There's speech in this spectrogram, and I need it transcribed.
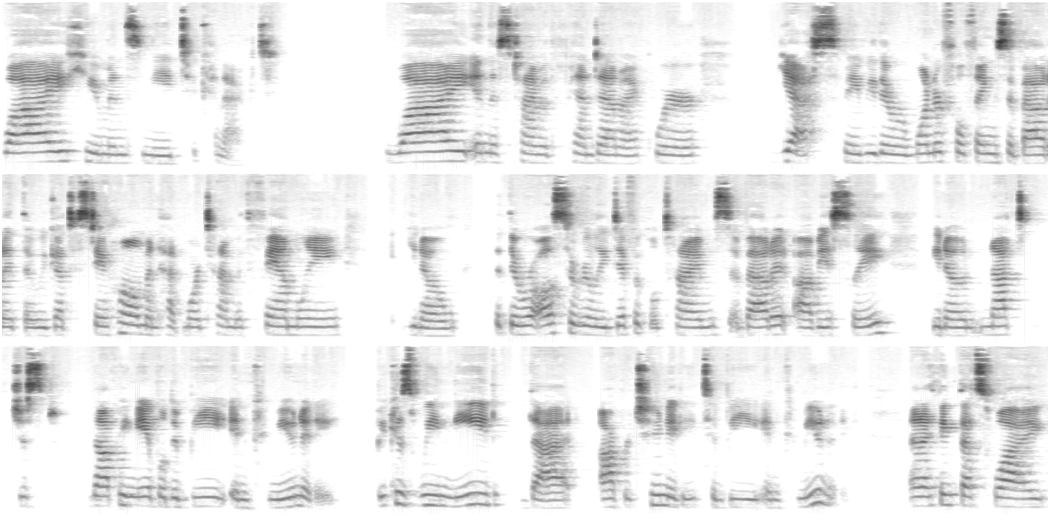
why humans need to connect. Why, in this time of the pandemic, where yes, maybe there were wonderful things about it that we got to stay home and had more time with family, you know, but there were also really difficult times about it, obviously, you know, not just not being able to be in community because we need that opportunity to be in community. And I think that's why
